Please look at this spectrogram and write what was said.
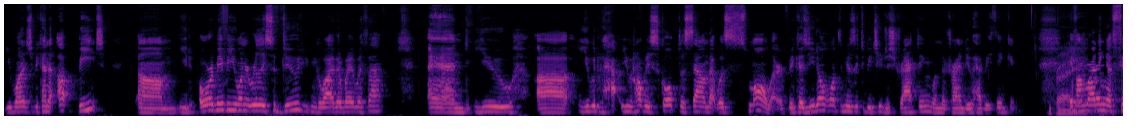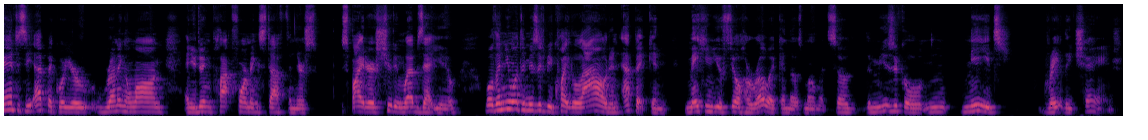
You want it to be kind of upbeat. Um, or maybe you want it really subdued. You can go either way with that and you uh, you would ha- you would probably sculpt a sound that was smaller because you don't want the music to be too distracting when they're trying to do heavy thinking. Right. If I'm writing a fantasy epic where you're running along and you're doing platforming stuff and there's spiders shooting webs at you, well then you want the music to be quite loud and epic and making you feel heroic in those moments. So the musical n- needs greatly change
